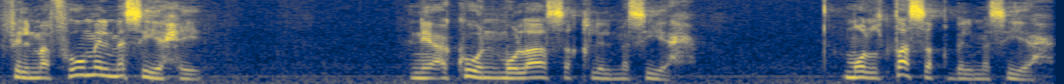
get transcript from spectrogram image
في المفهوم المسيحي إني أكون ملاصق للمسيح ملتصق بالمسيح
